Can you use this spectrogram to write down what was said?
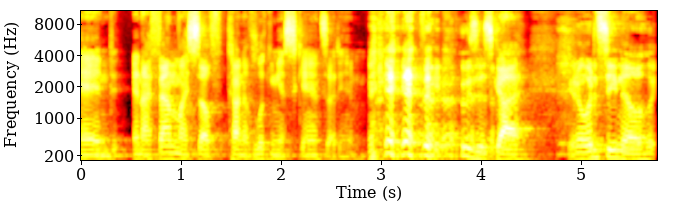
And and I found myself kind of looking askance at him. Who's this guy? You know, what does he know? a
